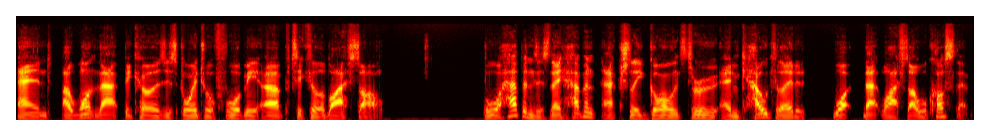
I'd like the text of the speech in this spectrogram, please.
And I want that because it's going to afford me a particular lifestyle. But what happens is they haven't actually gone through and calculated what that lifestyle will cost them.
